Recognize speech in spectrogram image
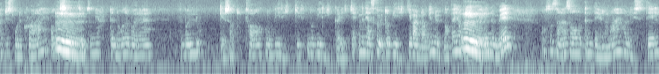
I just wanna cry. Og det kjennes ut som hjertet nå. Det bare, det bare lukker seg totalt. Nå virker, nå virker det ikke. Men jeg skal ut og virke i hverdagen uten at jeg jobber for mye nummer. Og så sa jeg sånn En del av meg har lyst til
